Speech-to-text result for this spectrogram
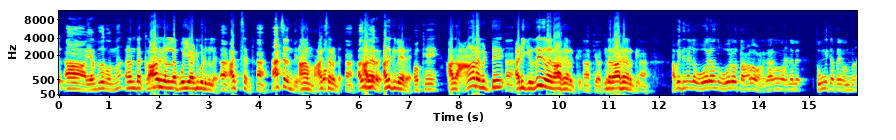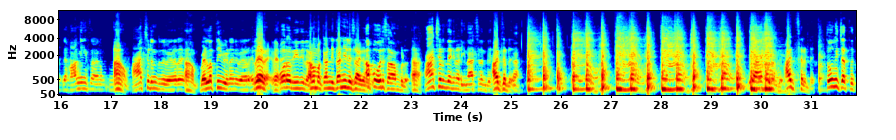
இறந்ததுக்கு ஒண்ணு அந்த கார்கள்ல போய் அடிபடுதுல ஆக்சிடென்ட் ஆக்சிடென்ட் ஆமா ஆக்சிடென்ட் அது வேற அதுக்கு வேற ஓகே அத ஆட விட்டு அடிக்கிறது இதுல ராகம் இருக்கு இந்த ராகம் இருக்கு അപ്പൊ ഇതിനെല്ലാം ഓരോന്ന് ഓരോ താളമാണ്. കാരണം എന്ന് പറഞ്ഞാൽ തൂങ്ങിച്ചത്തതിന് ഒന്ന് ഹാങ്ങിങ് സാധനം ആക്സിഡന്റിന് വേറെ വെള്ളത്തിൽ വീണതിന് വേറെ വേറെ ഓരോ രീതിയിലാണ്. അപ്പൊ ഒരു സാമ്പിൾ ആക്സിഡന്റ് എങ്ങനെ അടിക്കുന്നത് ആക്സിഡന്റ് ആക്സിഡന്റ് ആക്സിഡന്റ് തൂങ്ങിച്ചത്ത്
